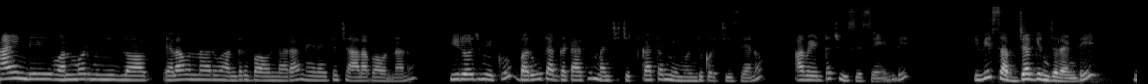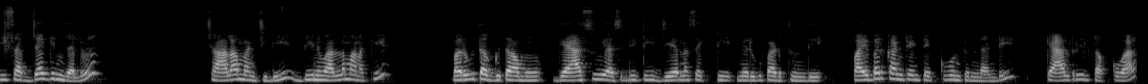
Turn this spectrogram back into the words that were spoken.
హాయ్ అండి. One more mini vlog. ఎలా ఉన్నారు? అందరూ బాగున్నారా? నేనైతే చాలా బాగున్నాను. ఈరోజు మీకు బరువు తగ్గటానికి మంచి చిట్కాతో మీ ముందుకొచ్చేసాను. అవేంటో చూసేసేయండి. ఇవి సబ్జా గింజలండి. ఈ సబ్జా గింజలు చాలా మంచిది. దీనివల్ల మనకి బరువు తగ్గుతాము. గ్యాసు, అసిడిటీ, జీర్ణశక్తి మెరుగుపడుతుంది. ఫైబర్ కంటెంట్ ఎక్కువ ఉంటుందండి. క్యాలరీలు తక్కువ.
